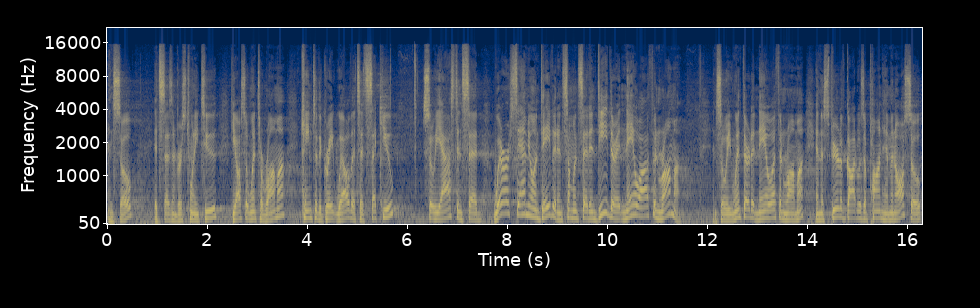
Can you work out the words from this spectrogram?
And so it says in verse 22 he also went to Ramah, came to the great well that's at Sechu. So he asked and said, Where are Samuel and David? And someone said, Indeed, they're at Naioth and Ramah. And so he went there to Naioth and Ramah, and the Spirit of God was upon him. And also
